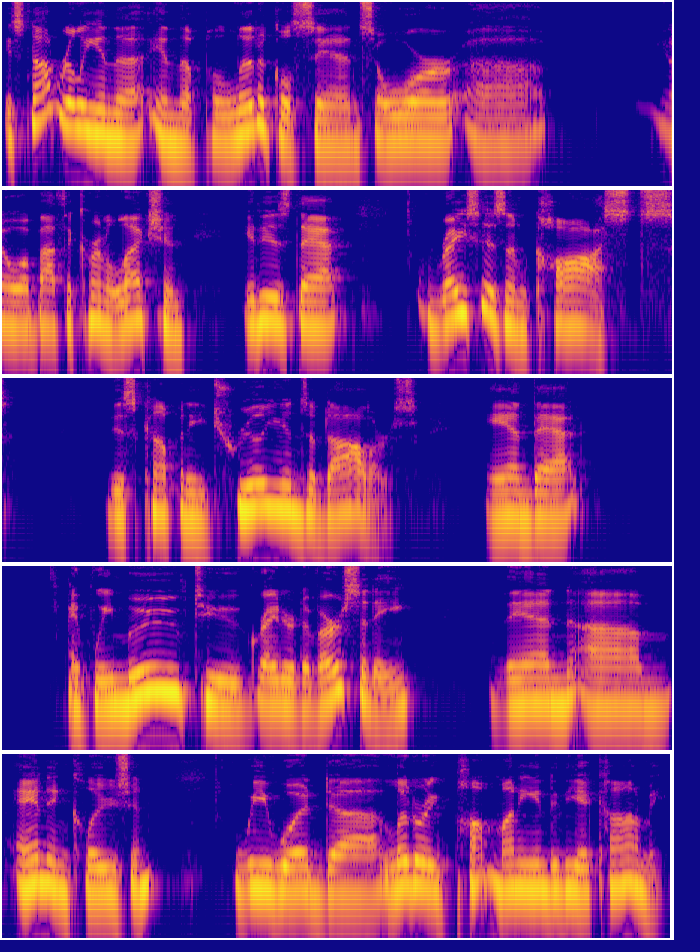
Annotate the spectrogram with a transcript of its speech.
it's not really in the in the political sense or uh, you know about the current election. It is that racism costs this company trillions of dollars, and that if we move to greater diversity, then um, and inclusion, we would uh, literally pump money into the economy.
